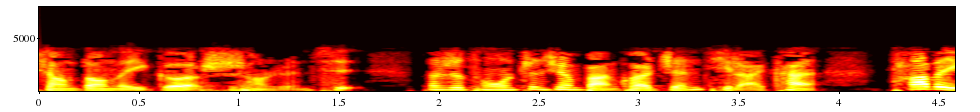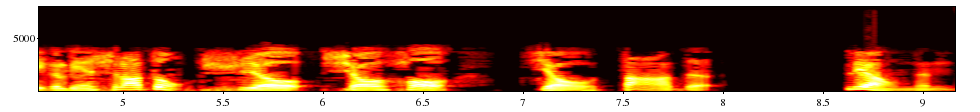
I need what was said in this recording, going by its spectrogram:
相当的一个市场人气。但是从证券板块整体来看，它的一个连续拉动需要消耗较大的量能，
